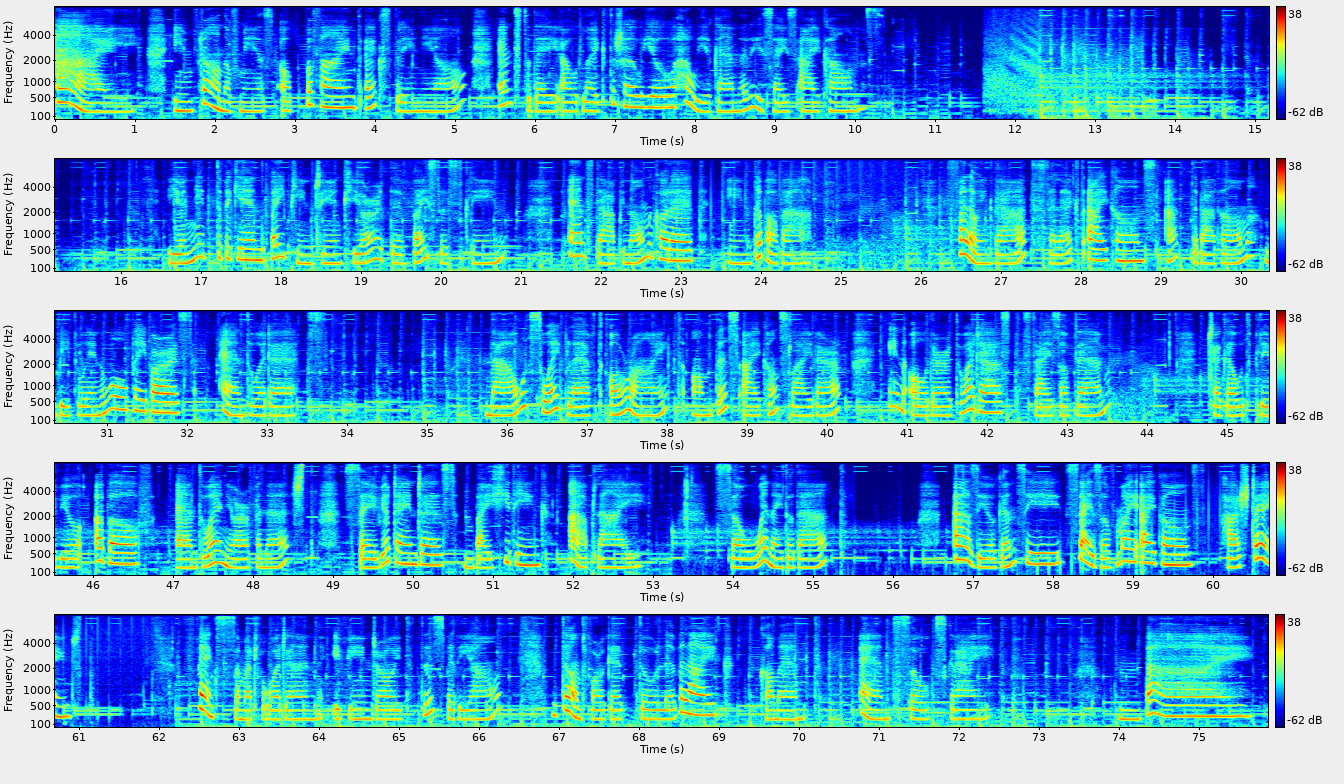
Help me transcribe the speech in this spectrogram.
Hi! In front of me is Oppo Find X3 Neo and today I would like to show you how you can resize icons. You need to begin by pinching your device's screen and tapping on Got It in the pop-up. Following that, select icons at the bottom between wallpapers and widgets. Now swipe left or right on this icon slider in order to adjust size of them. Check out preview above and when you are finished, save your changes by hitting apply. So when I do that, as you can see, size of my icons has changed. Thanks so much for watching. If you enjoyed this video, don't forget to leave a like, comment and subscribe. Bye!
